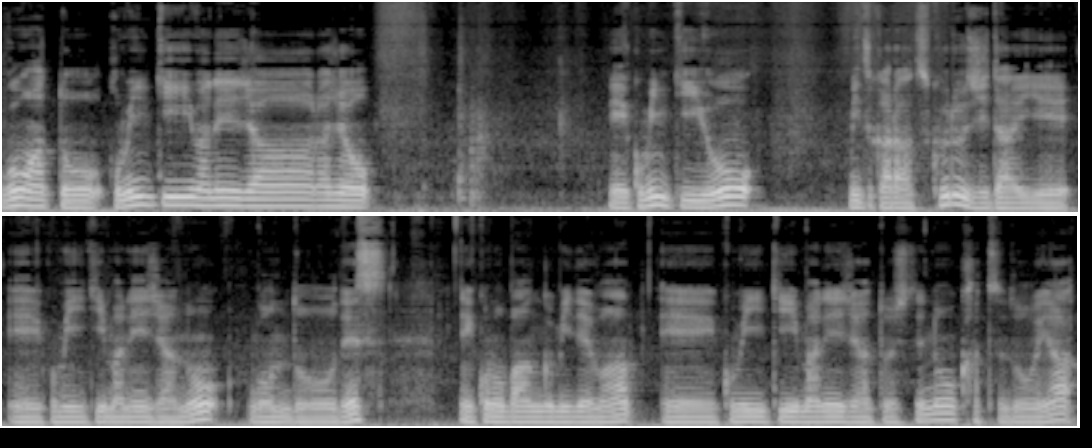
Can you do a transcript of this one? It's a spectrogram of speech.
ゴアとコミュニティマネージャーラジオ、えー、コミュニティを自ら作る時代へ、えー、コミュニティマネージャーの権藤です、えー、この番組では、えコミュニティマネージャーとしての活動や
